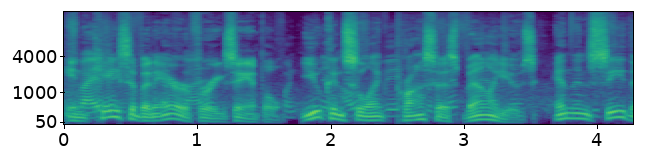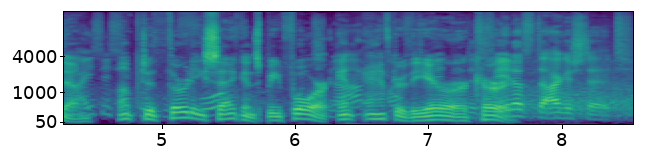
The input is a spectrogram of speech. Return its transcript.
In case of an error, for example, you can select process values and then see them up to 30 seconds before and after the error occurred. Fehlers dargestellt.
